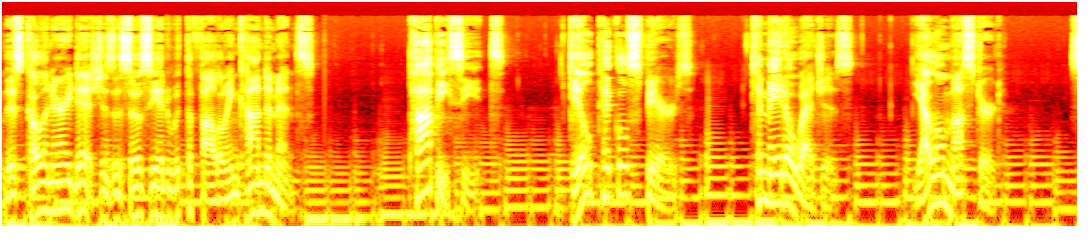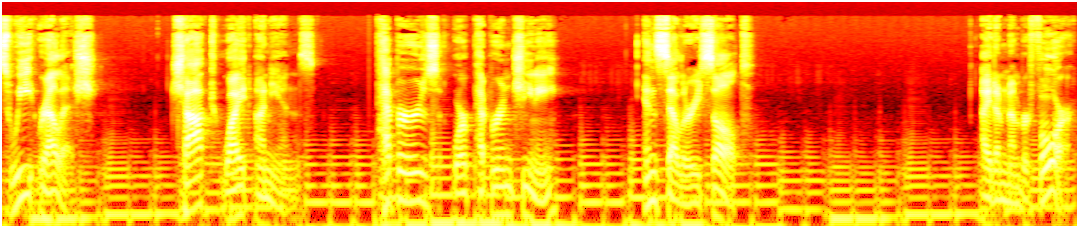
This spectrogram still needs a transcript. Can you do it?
this culinary dish is associated with the following condiments poppy seeds dill pickle spears, tomato wedges, yellow mustard, sweet relish, chopped white onions, peppers or pepperoncini, and celery salt. Item number four.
